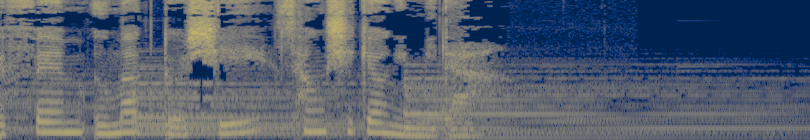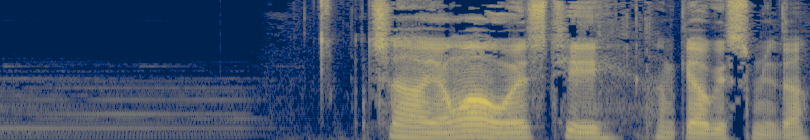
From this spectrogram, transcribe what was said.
FM 음악도시 성시경입니다. 자, 영화 OST 함께하고 있습니다.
